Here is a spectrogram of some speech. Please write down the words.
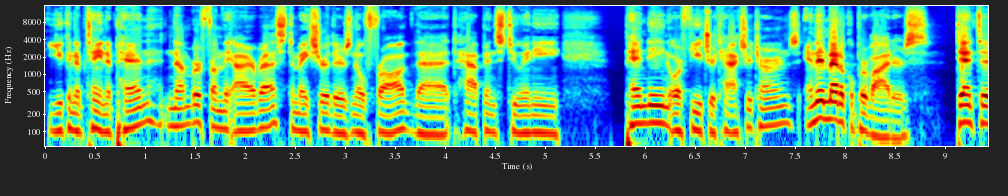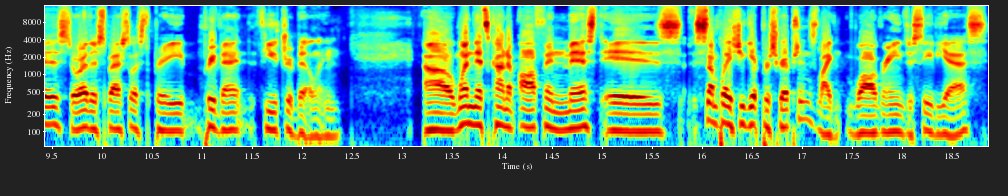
you can obtain a PIN number from the IRS to make sure there's no fraud that happens to any pending or future tax returns. And then medical providers. dentists, or other specialists pre- prevent future billing. Uh, one that's kind of often missed is someplace you get prescriptions like Walgreens or CVS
